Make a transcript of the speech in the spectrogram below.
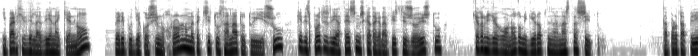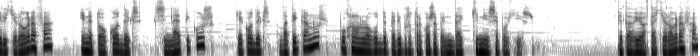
Υπάρχει δηλαδή ένα κενό περίπου 200 χρόνων μεταξύ του θανάτου του Ιησού και της πρώτης διαθέσιμης καταγραφής της ζωής του και των γεγονότων γύρω από την ανάστασή του. Τα πρώτα πλήρη χειρόγραφα είναι το Codex Sinaiticus και Codex Vaticanus που χρονολογούνται περίπου στο 350 κοινής εποχής. Και τα δύο αυτά χειρόγραφα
